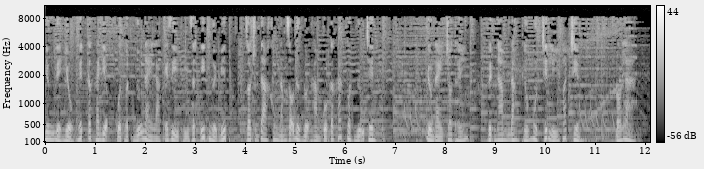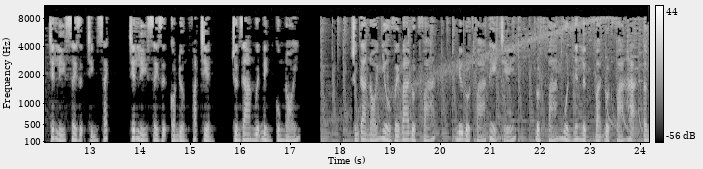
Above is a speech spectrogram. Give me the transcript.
Nhưng để hiểu hết các khái niệm của thuật ngữ này là cái gì thì rất ít người biết, do chúng ta không nắm rõ được nội hàm của các khác thuật ngữ trên. Điều này cho thấy Việt Nam đang thiếu một triết lý phát triển. Đó là triết lý xây dựng chính sách, triết lý xây dựng con đường phát triển. Chuyên gia Nguyễn Đình Cung nói. Chúng ta nói nhiều về ba đột phá, như đột phá thể chế, đột phá nguồn nhân lực và đột phá hạ tầng.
